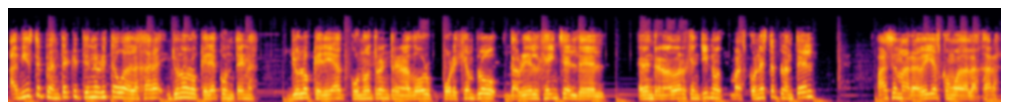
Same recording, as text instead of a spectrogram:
a mí este plantel que tiene ahorita Guadalajara, yo no lo quería con Tena. Yo lo quería con otro entrenador, por ejemplo, Gabriel Heinz, el del el entrenador argentino, más con este plantel, hace maravillas con Guadalajara.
